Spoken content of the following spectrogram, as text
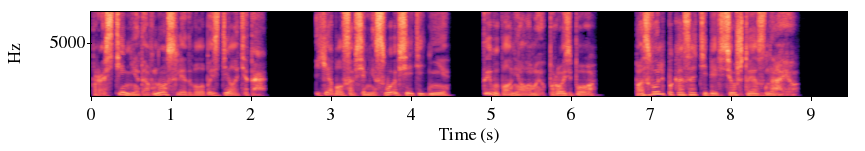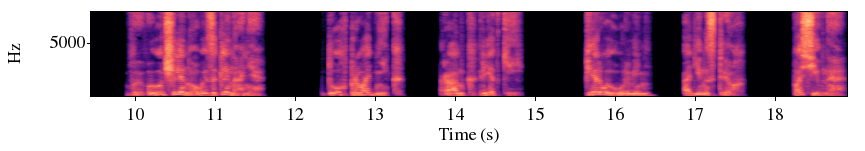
Прости, мне давно следовало бы сделать это. Я был совсем не свой все эти дни, ты выполняла мою просьбу. Позволь показать тебе все, что я знаю. Вы выучили новые заклинания. Дух-проводник. Ранг редкий. Первый уровень, один из трех. Пассивная.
